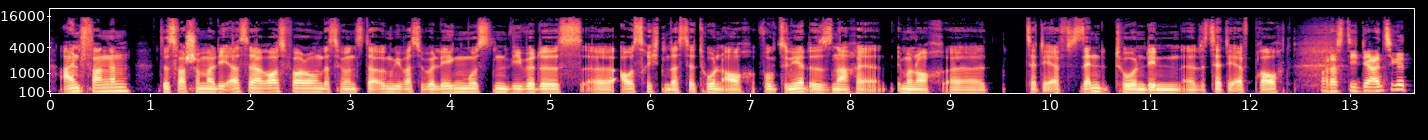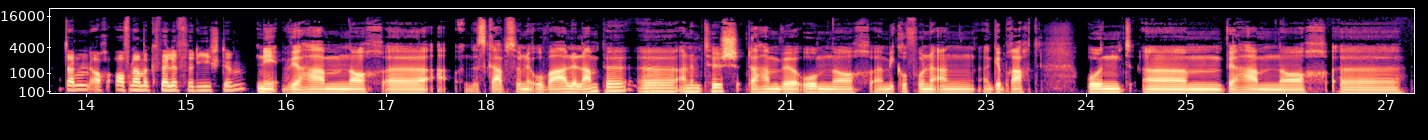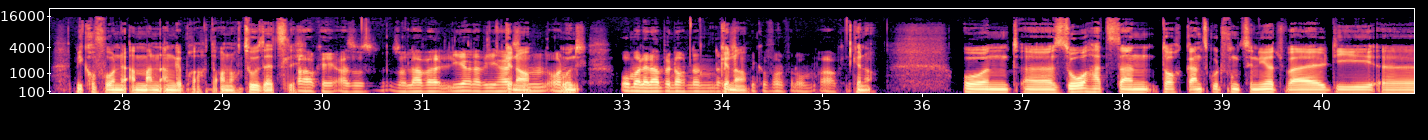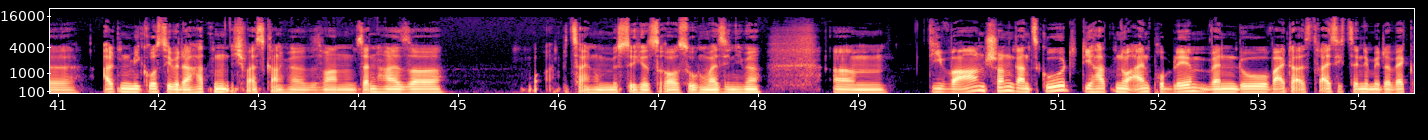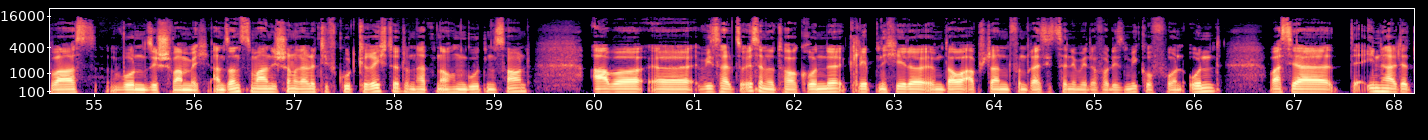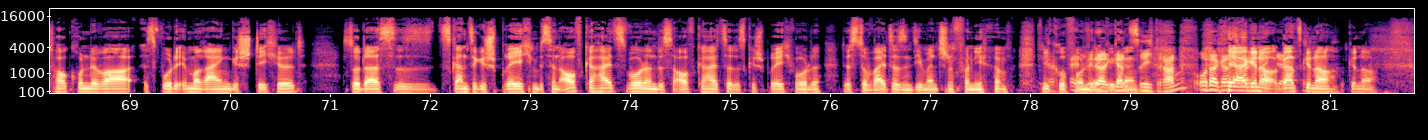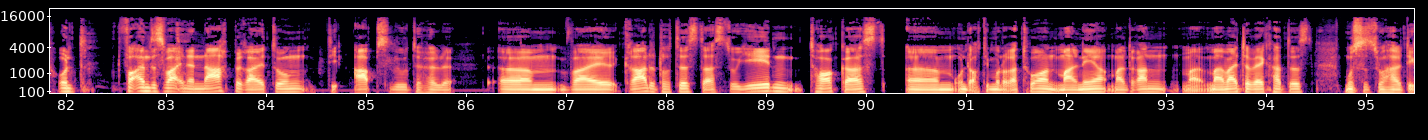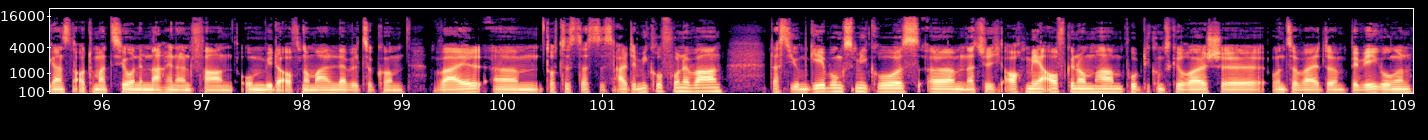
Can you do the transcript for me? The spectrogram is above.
einfangen. Das war schon mal die erste Herausforderung, dass wir uns da irgendwie was überlegen mussten, wie wir das äh, ausrichten, dass der Ton auch funktioniert. Es ist nachher immer noch äh, ZDF-Sendeton, den äh, das ZDF braucht. War das die, die einzige dann auch Aufnahmequelle für die Stimmen? Nee, wir haben noch, äh, es gab so eine ovale Lampe äh, an dem Tisch, da haben wir oben noch äh, Mikrofone angebracht und ähm, wir haben noch äh, Mikrofone am Mann angebracht, auch noch zusätzlich. Ah, okay, also so Lavalier oder wie die heißen. Genau. Und, Und- oben an der Lampe noch ein Genau. Mikrofon von oben. Ah, okay. Genau. Und äh, so hat's dann doch ganz gut funktioniert, weil die äh, alten Mikros, die wir da hatten, ich weiß gar nicht mehr, das waren Sennheiser, Bezeichnung müsste ich jetzt raussuchen, weiß ich nicht mehr. Ähm, die waren schon ganz gut, die hatten nur ein Problem, wenn du weiter als 30 Zentimeter weg warst, wurden sie schwammig. Ansonsten waren die schon relativ gut gerichtet und hatten auch einen guten Sound. Aber äh, wie es halt so ist in der Talkrunde, klebt nicht jeder im Dauerabstand von 30 Zentimeter vor diesem Mikrofon. Und was ja der Inhalt der Talkrunde war, es wurde immer reingestichelt, sodass das ganze Gespräch ein bisschen aufgeheizt wurde und desto aufgeheizter das Gespräch wurde, desto weiter sind die Menschen von ihrem Mikrofon Entweder weggegangen. ganz dicht dran oder ganz ja, genau, weg, ganz genau, genau. Und vor allem, das war in der Nachbereitung die absolute Hölle. Ähm, weil gerade durch das, dass du jeden Talkgast ähm, und auch die Moderatoren mal näher, mal dran, mal, mal weiter weg hattest, musstest du halt die ganzen Automationen im Nachhinein fahren, um wieder auf normalen Level zu kommen. Weil ähm, durch das, dass das alte Mikrofone waren, dass die Umgebungsmikros ähm, natürlich auch mehr aufgenommen haben, Publikumsgeräusche und so weiter, Bewegungen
